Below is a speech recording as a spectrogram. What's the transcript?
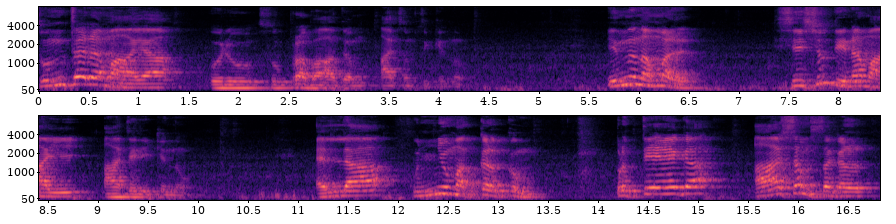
സുന്ദരമായ ഒരു സുപ്രഭാതം ആശംസിക്കുന്നു. ഇന്ന് നമ്മൾ ശിശുദിനമായി ആചരിക്കുന്നു. എല്ലാ കുഞ്ഞുമക്കൾക്കും പ്രത്യേക ആശംസകൾ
